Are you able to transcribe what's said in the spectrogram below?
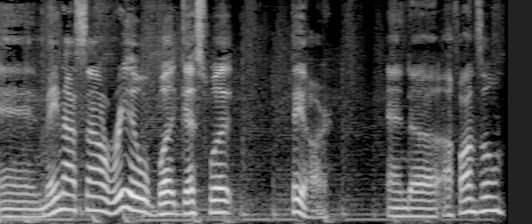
and may not sound real, but guess what? They are. And uh Alfonso,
